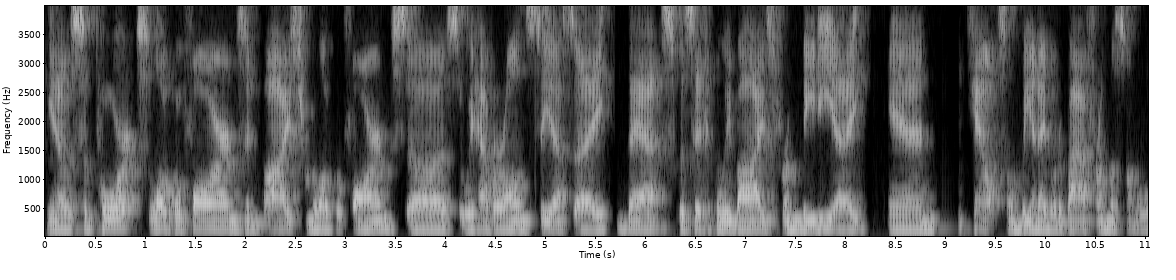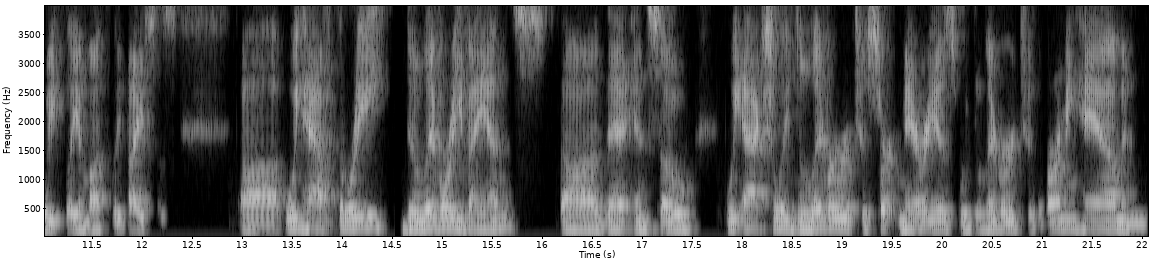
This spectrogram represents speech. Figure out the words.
you know, supports local farms and buys from local farms. Uh, so we have our own CSA that specifically buys from BDA and counts on being able to buy from us on a weekly and monthly basis. Uh, we have three delivery vans uh, that, and so we actually deliver to certain areas. We deliver to the Birmingham and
